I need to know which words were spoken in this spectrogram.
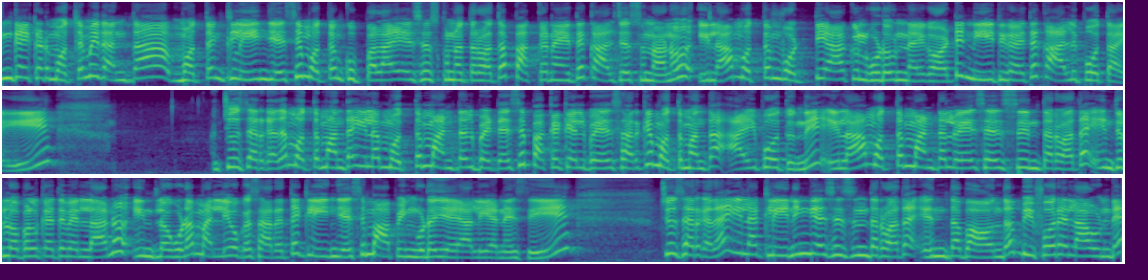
ఇంకా ఇక్కడ మొత్తం ఇదంతా మొత్తం క్లీన్ చేసి మొత్తం కుప్పలా వేసేసుకున్న తర్వాత పక్కన అయితే కాల్చేస్తున్నాను. ఇలా మొత్తం వట్టి ఆకులు కూడా ఉన్నాయి కాబట్టి నీట్గా అయితే కాలిపోతాయి. చూసారు కదా మొత్తం అంతా ఇలా మొత్తం మంటలు పెట్టేసి పక్కకి వెళ్ళిపోయేసరికి మొత్తం అంతా అయిపోతుంది. ఇలా మొత్తం మంటలు వేసేసిన తర్వాత ఇంటి లోపలికి అయితే వెళ్ళాను. ఇంట్లో కూడా మళ్ళీ ఒకసారి అయితే క్లీన్ చేసి మాపింగ్ కూడా చేయాలి అనేసి. చూసారు కదా? ఇలా క్లీనింగ్ చేసేసిన తర్వాత ఎంత బాగుందో బిఫోర్ ఎలా ఉండే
